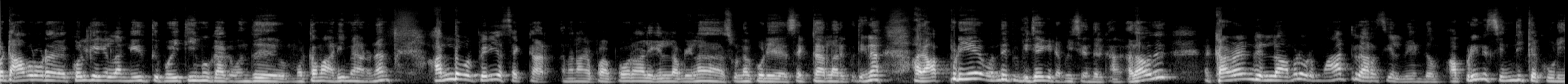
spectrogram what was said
பட் அவரோட கொள்கைகள்லாம் நீர்த்து போய் திமுகவுக்கு வந்து மொத்தமாக அடிமையானோன்னா அந்த ஒரு பெரிய செக்டார் அந்த நாங்கள் இப்போ போராளிகள் அப்படிலாம் சொல்லக்கூடிய செக்டார்லாம் இருக்குது பார்த்தீங்கன்னா அது அப்படியே வந்து இப்போ விஜய்கிட்ட போய் சேர்ந்துருக்காங்க. அதாவது கழங்கு இல்லாமல் ஒரு மாற்று அரசியல் வேண்டும் அப்படின்னு சிந்திக்கக்கூடிய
